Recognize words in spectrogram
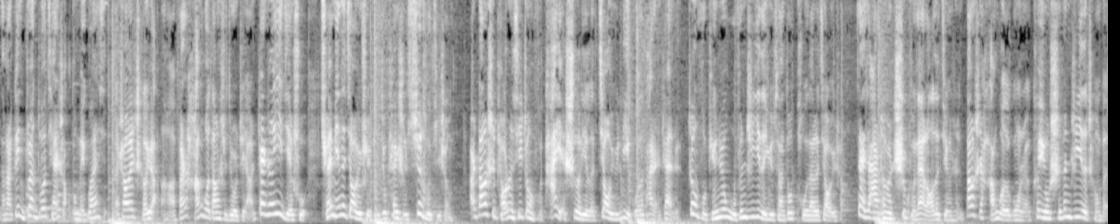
在那儿，跟你赚多钱少都没关系。咱稍微扯远了哈，反正韩国当时就是这样，战争一结束，全民的教育水平就开始迅速提升。而当时朴正熙政府他也设立了教育立国的发展战略，政府平均五分之一的预算都投在了教育上，再加上他们吃苦耐劳的精神，当时韩国的工人可以用十分之一的成本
